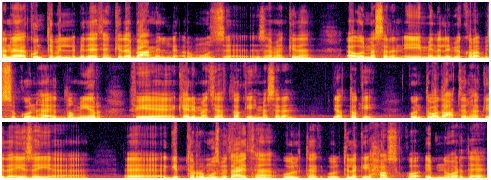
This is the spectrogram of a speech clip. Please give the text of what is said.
أنا كنت بداية كده بعمل رموز زمان كده أقول مثلا إيه من اللي بيقرأ بالسكون هاء الضمير في كلمة يتقي مثلا؟ يتقي. كنت وضعت لها كده إيه زي آه، آه، جبت الرموز بتاعتها قلت قلت لك إيه حسق ابن وردان.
